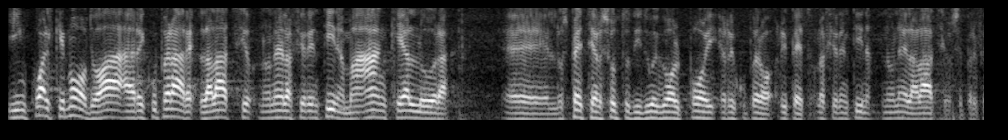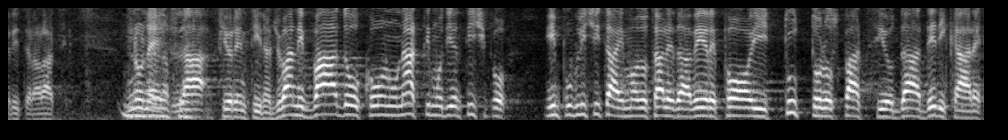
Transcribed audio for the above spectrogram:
in qualche modo a, recuperare. La Lazio non è la Fiorentina, ma anche allora eh, lo Spezia era sotto di due gol, poi recuperò. Ripeto, la Fiorentina non è la Lazio, se preferite la Lazio, non, non è, è la Fiorentina. Giovanni, vado con un attimo di anticipo in pubblicità in modo tale da avere poi tutto lo spazio da dedicare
